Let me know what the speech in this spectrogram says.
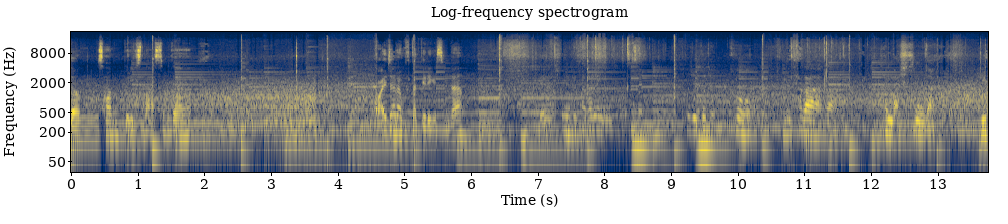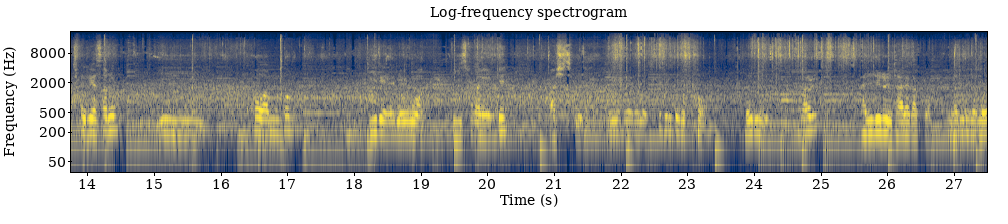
(14.3) 브릭스 나왔습니다. 과일 자랑 부탁드리겠습니다. 네, 충주 사과는 품질도 좋고 이 사과가 참 맛있습니다. 이 충주에서는 이 호암동 미래농원 이 사과를 이렇게 맛있습니다. 미래농원 품질도 좋고 우리 사과를 관리를 잘해갖고 이런 게 뭐,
